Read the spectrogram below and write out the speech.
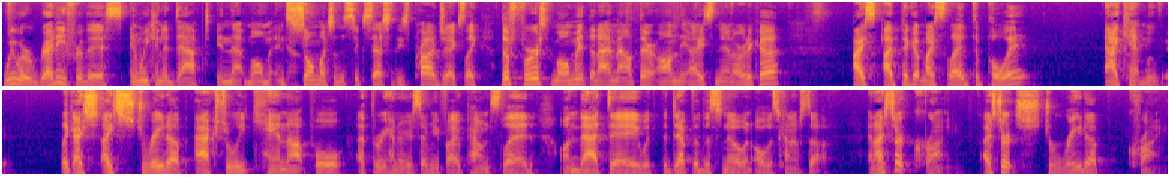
We were ready for this and we can adapt in that moment. And so much of the success of these projects, like the first moment that I'm out there on the ice in Antarctica, i, I pick up my sled to pull it and I can't move it. Like I, I straight up actually cannot pull a 375 pound sled on that day with the depth of the snow and all this kind of stuff. And I start crying. I start straight up crying.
